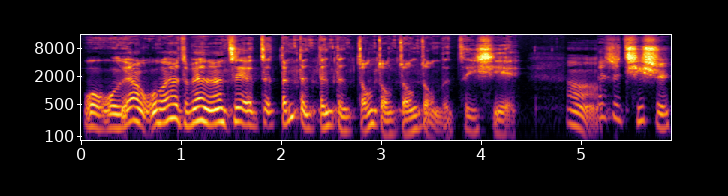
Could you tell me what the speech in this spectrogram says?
我我要我要怎么样？怎么样？这样这等等等等种种种种的这些，嗯。但是其实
